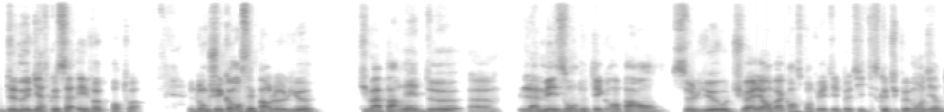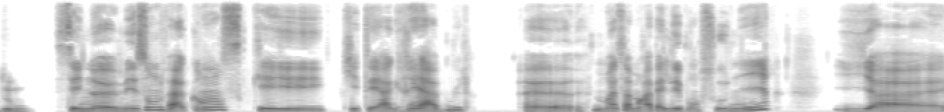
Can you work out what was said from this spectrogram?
de me dire ce que ça évoque pour toi. Donc, j'ai commencé par le lieu. Tu m'as parlé de la maison de tes grands-parents, ce lieu où tu allais en vacances quand tu étais petite. Est-ce que tu peux m'en dire deux mots? C'est une euh, maison de vacances qui, était agréable. Euh, moi, ça me rappelle des bons souvenirs. Il y a,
